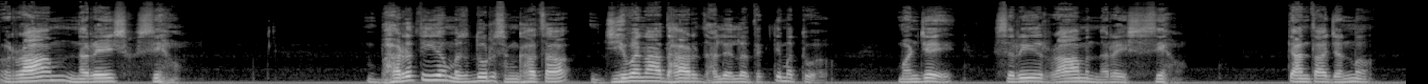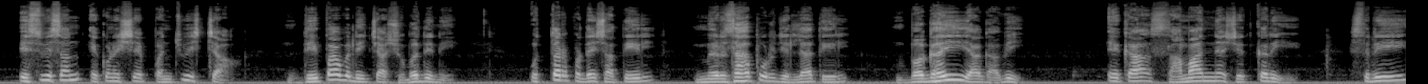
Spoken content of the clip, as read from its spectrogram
राम नरेश सिंह. भारतीय मजदूर संघाचा जीवनाधार झालेलं व्यक्तिमत्व म्हणजे श्री राम नरेश सिंह. त्यांचा जन्म इसवी सन एकोणीसशे पंचवीसच्या दीपावलीच्या शुभदिनी उत्तर प्रदेशातील मिर्झापूर जिल्ह्यातील बघई या गावी एका सामान्य शेतकरी श्री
